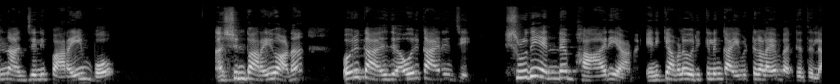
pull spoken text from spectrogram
എന്ന് അഞ്ജലി പറയുമ്പോ അശ്വിൻ പറയുവാണ് ഒരു കാര്യം ഒരു കാര്യം ചെയ് ശ്രുതി എന്റെ ഭാര്യയാണ്. എനിക്ക് അവളെ ഒരിക്കലും കൈവിട്ട് കളയാൻ പറ്റത്തില്ല.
